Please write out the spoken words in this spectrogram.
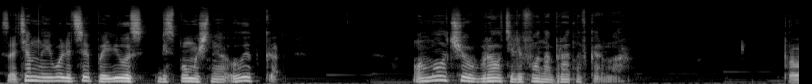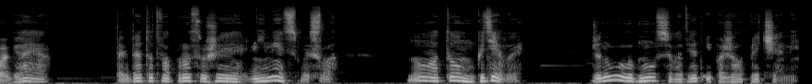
Затем на его лице появилась беспомощная улыбка – он молча убрал телефон обратно в карман. Полагаю, тогда тот вопрос уже не имеет смысла. Ну, о том, где вы? Джинву улыбнулся в ответ и пожал плечами.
